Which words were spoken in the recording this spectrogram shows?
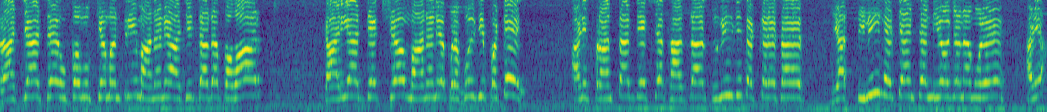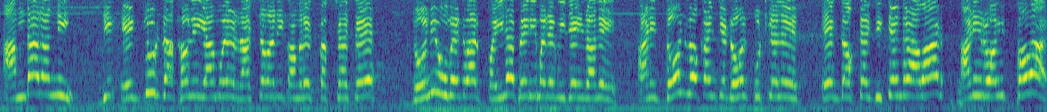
राज्याचे उपमुख्यमंत्री माननीय अजितदादा पवार कार्याध्यक्ष माननीय प्रफुल्लजी पटेल आणि प्रांताध्यक्ष खासदार सुनीलजी तटकरे साहेब या तिन्ही नेत्यांच्या नियोजनामुळे आणि आमदारांनी जी एकजूट दाखवली यामुळे राष्ट्रवादी काँग्रेस पक्षाचे दोन्ही उमेदवार पहिल्या फेरीमध्ये विजयी झाले आणि दोन लोकांचे ढोल फुटलेले आहेत. एक डॉक्टर जितेंद्र आव्हाड आणि रोहित पवार.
